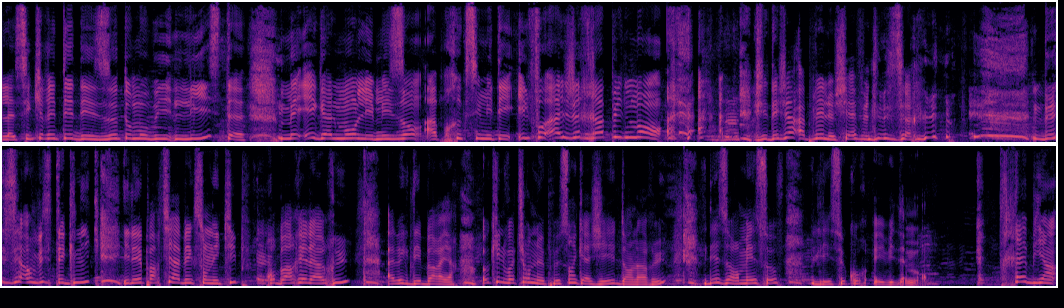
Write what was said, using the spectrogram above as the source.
la sécurité des automobilistes, mais également les maisons à proximité. Il faut agir rapidement. J'ai déjà appelé le chef des services techniques. Il est parti avec son équipe pour barrer la rue avec des barrières. Aucune voiture ne peut s'engager dans la rue désormais, sauf les secours évidemment. Très bien.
